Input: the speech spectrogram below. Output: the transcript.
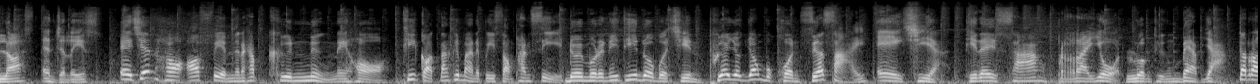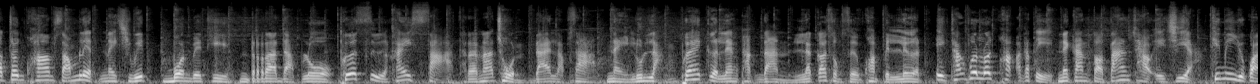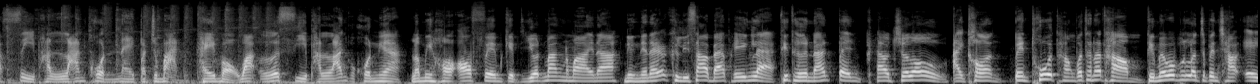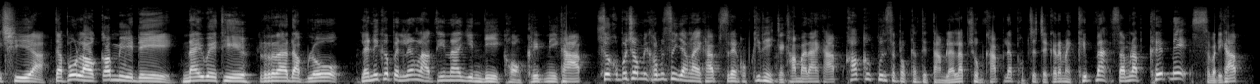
ลอสแอนเจลิส เอเชียน Hall of Fame เนี่ยนะครับคือหนึ่งในหอ ที่ก่อตั้งขึ้นมาในปี 2004 โดยมูลนิธิโรเบิร์ตชิน เพื่อยกย่องบุคคลเสื้อสายเอเชียที่ได้สร้างประโยชน์รวมถึงแบบอย่าง ตลอดจนความสำเร็จในชีวิตบนเวทีระดับโลก เพื่อสื่อให้สาธารณชนได้รับทราบในรุ่นหลัง เพื่อให้เกิดแรงผลักดัน และก็ส่งเสริมความเป็นเลิศ อีกทั้งเพื่อลดความอคติในการต่อต้านชาวเอเชีย ที่มีอยู่กว่า 4,000 ล้านคนในปัจจุบัน ให้บอกว่าเออ 4,000 ล้านกว่าคนเนี่ยเรามี Hall of Fame เก็บยศมากมายนะ หนึ่งในนั้นก็คือลิซ่าแบ็คพิงแหละ ที่เธอนั้นเป็น cultural icon เป็นทูตทางวัฒนธรรม ถึงแม้ว่าพวกเราจะเป็นชาวเอเชีย แต่พวกเราก็มีดีในเวทีระดับโลกและนี่ก็เป็นเรื่องราวที่น่ายินดีของคลิปนี้ครับ ส่วนคุณผู้ชมมีความรู้สึกอย่างไรครับ แสดงความคิดเห็นกันเข้ามาได้ครับขอบคุณสำหรับการติดตามและรับชมครับ และพบจะเจอกันใหม่คลิปหน้าสำหรับคลิปนี้ สวัสดีครับ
